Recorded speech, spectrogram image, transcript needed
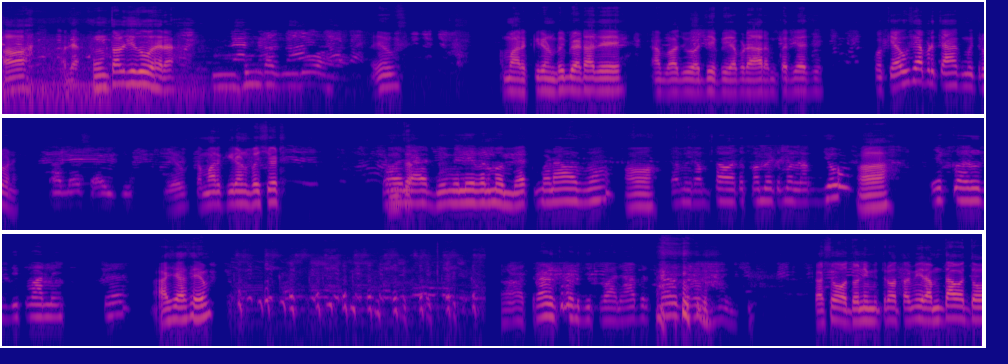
હા. અરે કુંતાળ જીધું હેરા? અમારા કિરણભાઈ બેઠા છે આ બાજુ અજયભાઈ આપણે આરામ કર્યા છે. કોઈ કેવું છે આપણે ચાહક મિત્રોને? એવું? તમારે કિરણભાઈ શેઠ? ડ્રીમ ઇલેવનમાં મેચ બનાવો છો. હા. તમે રમતા હોય તો કમેન્ટમાં લખજો. હા. એક કરોડ જીતવાની છે. આશા છે એમ? હા ત્રણ કરોડ જીતવાની. આપણે ત્રણ કરોડ કશો વાંધો નહીં મિત્રો તમે રમતા હો તો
